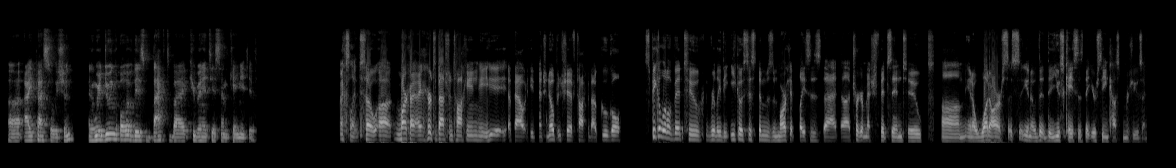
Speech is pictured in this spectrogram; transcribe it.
uh, iPaaS solution, and we're doing all of this backed by Kubernetes and Knative. Excellent. So, uh, Mark, I, I, heard Sebastian talking he, about, he mentioned OpenShift, talked about Google. speak a little bit to really the ecosystems and marketplaces that uh, TriggerMesh fits into. Um, you know, what are you know the, the use cases that you're seeing customers using?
